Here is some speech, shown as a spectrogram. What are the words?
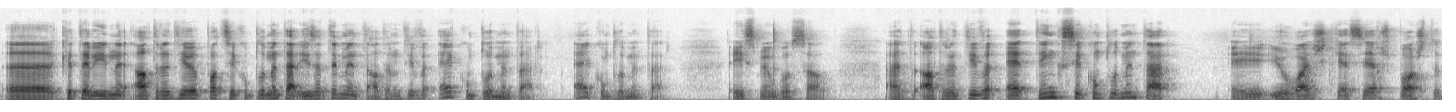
uh, Catarina. A alternativa pode ser complementar. Exatamente, a alternativa é complementar. É complementar. É isso mesmo, Gonçalo. A alternativa é, tem que ser complementar. É, eu acho que essa é a resposta.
